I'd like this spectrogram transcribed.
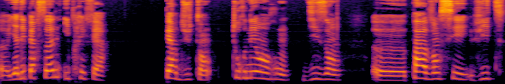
euh, il y a des personnes, ils préfèrent perdre du temps, tourner en rond, disant euh, pas avancer vite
